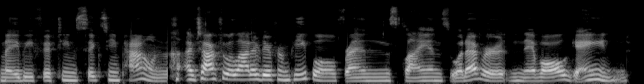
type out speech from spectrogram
maybe 15, 16 pounds. I've talked to a lot of different people, friends, clients, whatever, and they've all gained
